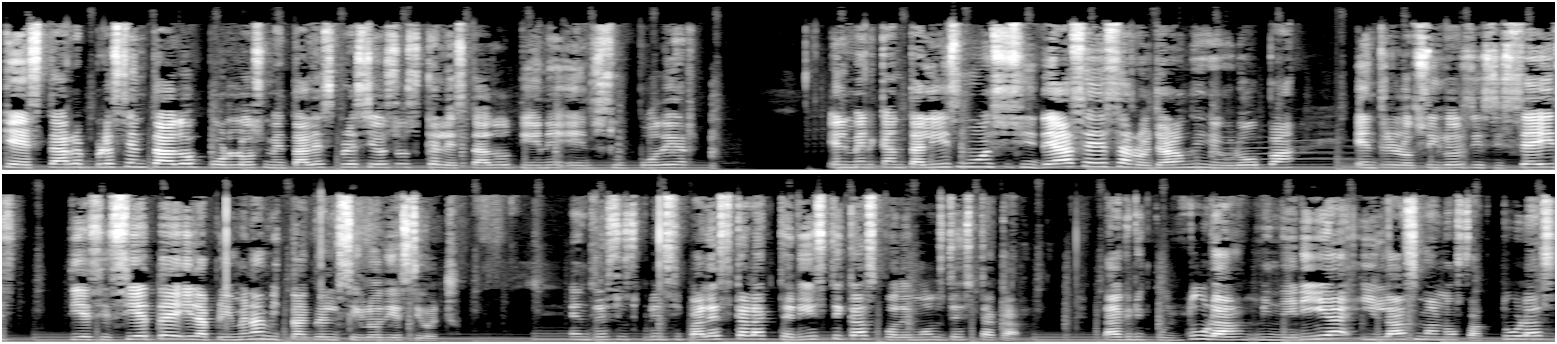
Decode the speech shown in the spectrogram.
que está representado por los metales preciosos que el Estado tiene en su poder. El mercantilismo y sus ideas se desarrollaron en Europa entre los siglos XVI, XVII y la primera mitad del siglo XVIII. Entre sus principales características podemos destacar la agricultura, minería y las manufacturas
